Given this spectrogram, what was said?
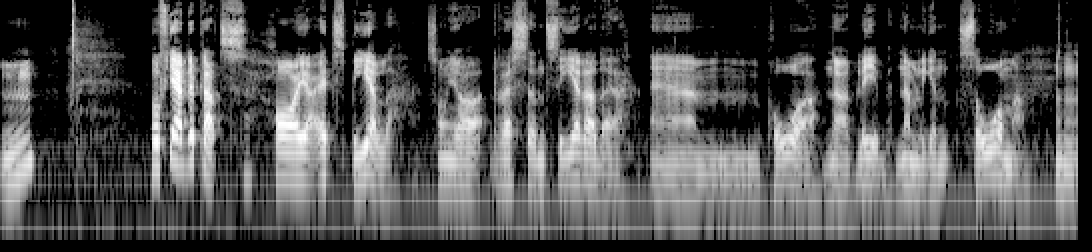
Mm. På fjärde plats har jag ett spel som jag recenserade eh, på Nördliv, nämligen Soma. Mm.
